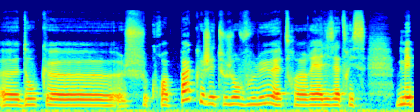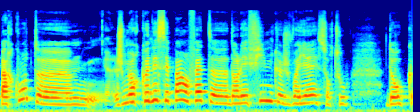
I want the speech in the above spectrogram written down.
donc, je crois pas que j'ai toujours voulu être réalisatrice. Mais par contre, je me reconnaissais pas en fait dans les films que je voyais surtout. Donc,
